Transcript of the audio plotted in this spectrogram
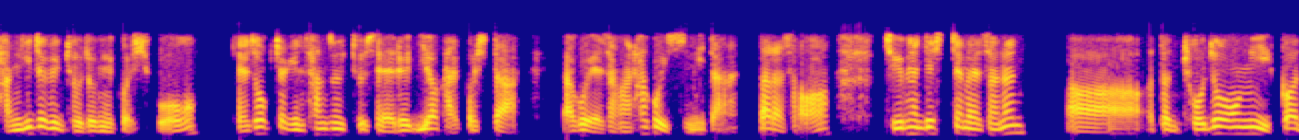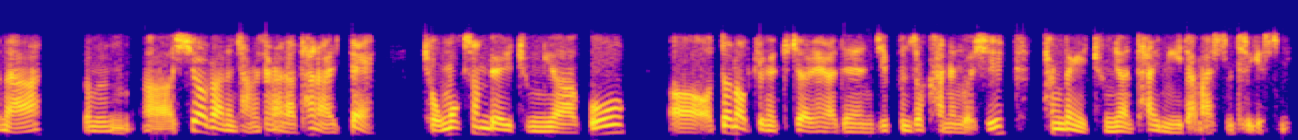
단기적인 조정일 것이고 계속적인 상승 추세를 이어갈 것이다라고 예상을 하고 있습니다. 따라서 지금 현재 시점에서는 어, 어떤 조정이 있거나 좀 어, 쉬어가는 장세가 나타날 때 종목 선별이 중요하고 어, 어떤 업종에 투자를 해야 되는지 분석하는 것이 상당히 중요한 타이밍이다 말씀드리겠습니다.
